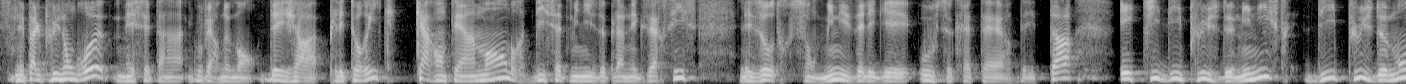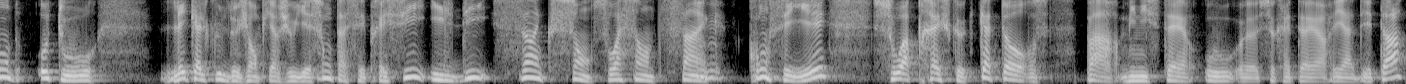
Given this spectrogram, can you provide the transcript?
Ce n'est pas le plus nombreux, mais c'est un gouvernement déjà pléthorique 41 membres, 17 ministres de plein exercice, les autres sont ministres délégués ou secrétaires d'État, et qui dit plus de ministres dit plus de monde autour. Les calculs de Jean-Pierre Jouyet sont assez précis, il dit 565 Mhm. conseillers, soit presque 14 par ministère ou euh, secrétariat d'État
